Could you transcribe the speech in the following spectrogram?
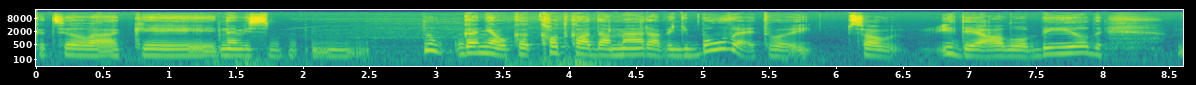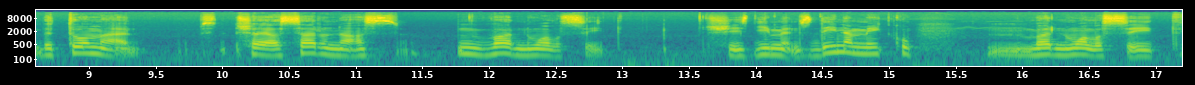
Ka cilvēki nevis, nu, gan jau ka kaut kādā mērā viņi būvē to savu ideālo bildi, bet tomēr šajās sarunās nu, var nolasīt šīs ģimenes dinamiku, var nolasīt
